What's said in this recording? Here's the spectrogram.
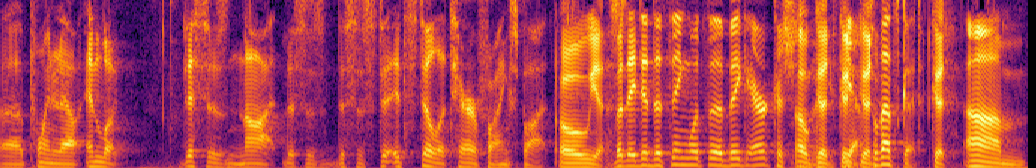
uh, pointed out, and look, this is not. This is this is st- it's still a terrifying spot. Oh yes. But they did the thing with the big air cushion. Oh, good, underneath. good, yeah, good. So that's good. good. Um,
